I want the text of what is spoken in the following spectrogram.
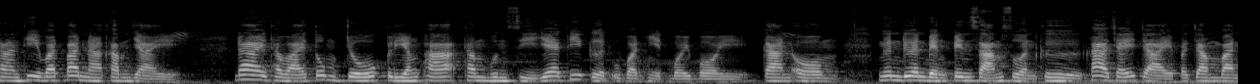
ทานที่วัดบ้านนาคำใหญ่ ได้ถวายต้มโจ๊กเลี้ยงพระทำบุญสี่แยกที่เกิดอุบัติเหตุบ่อยๆ การออม เงินเดือนแบ่งเป็นสามส่วนคือ ค่าใช้จ่ายประจำวัน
